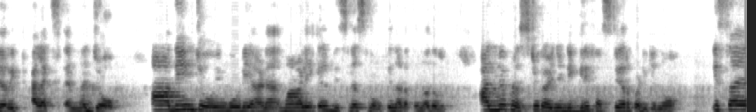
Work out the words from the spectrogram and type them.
ഡെറിക് അലക്സ് എന്ന ജോ. ആദിയും ജോയും കൂടിയാണ് മാളിക്കൽ ബിസിനസ് നോക്കി നടത്തുന്നതും. അല്ലു പ്ലസ് ടു കഴിഞ്ഞ് ഡിഗ്രി ഫസ്റ്റ് ഇയർ പഠിക്കുന്നു. ഇസായ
